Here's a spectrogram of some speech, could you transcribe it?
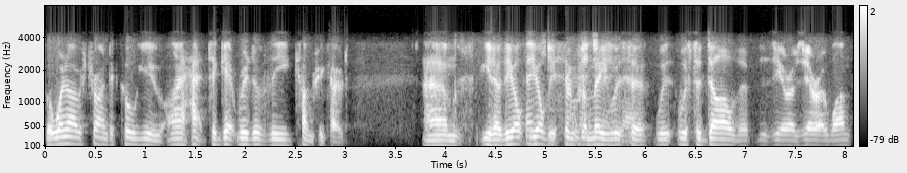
But when I was trying to call you, I had to get rid of the country code. Um, you know, the, the obvious thing for me was that. to was, was, to dial the, the zero zero one,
